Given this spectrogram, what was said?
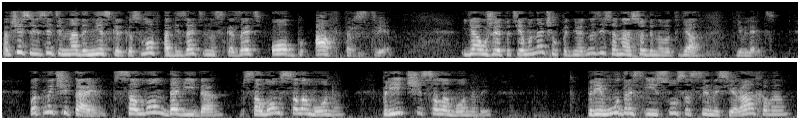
Вообще в связи с этим надо несколько слов обязательно сказать об авторстве. Я уже эту тему начал поднимать, но здесь она особенно вот я является. Вот мы читаем Псалом Давида, Псалом Соломона, притчи Соломоновой, Премудрость Иисуса, сына Сирахова, Э,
